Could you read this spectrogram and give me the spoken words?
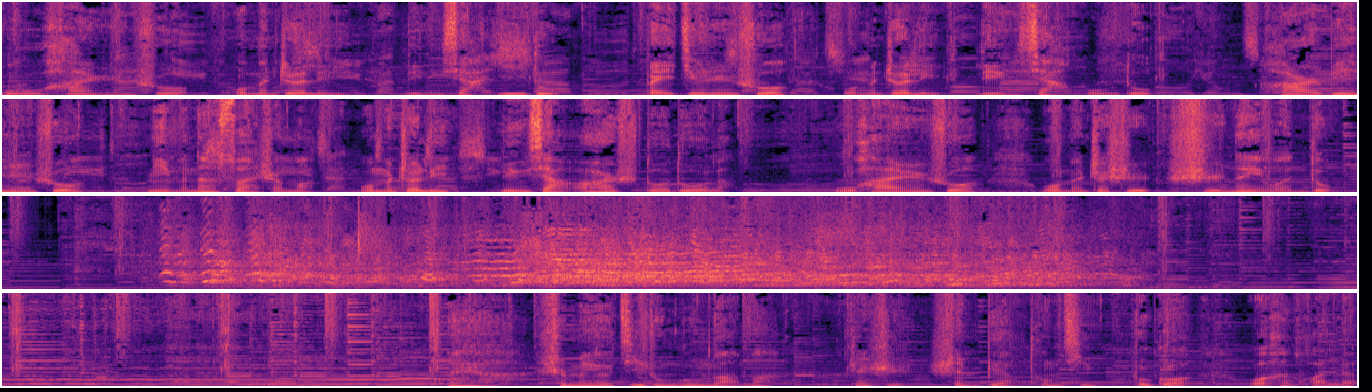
武汉人说我们这里零下一度，北京人说我们这里零下五度，哈尔滨人说你们那算什么？我们这里零下二十多度了。武汉人说我们这是室内温度。哎呀，是没有集中供暖吗？真是深表同情，不过我很欢乐。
